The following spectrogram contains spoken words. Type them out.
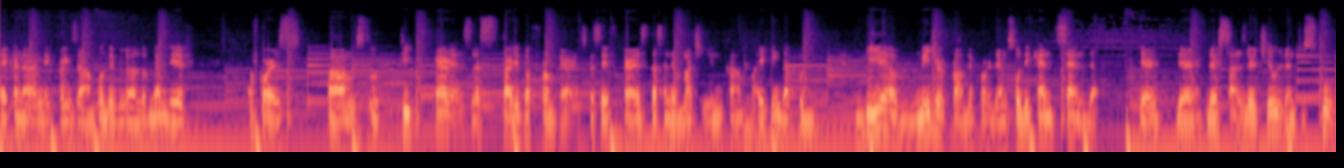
economic, for example, development. If, of course, um, te- parents. Let's start it off from parents, because if parents doesn't have much income, I think that would be a major problem for them. So they can't send their their their sons, their children to school,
